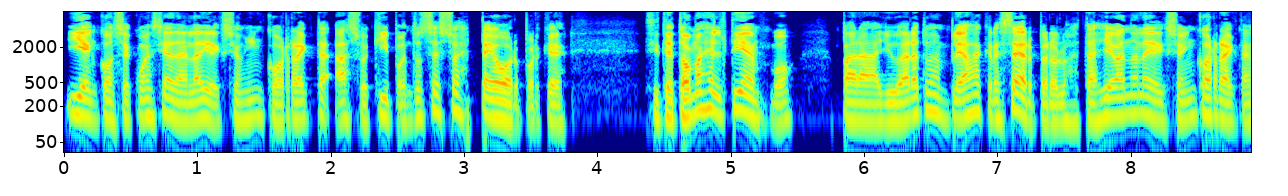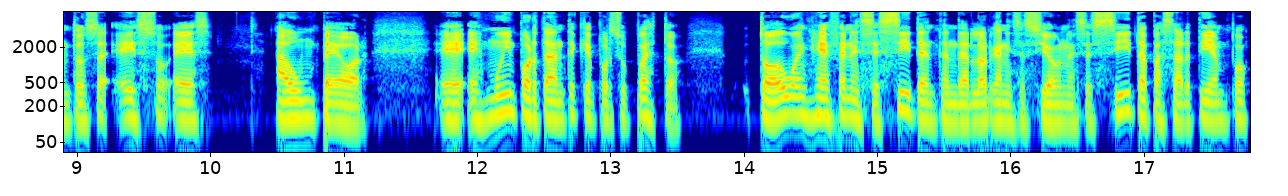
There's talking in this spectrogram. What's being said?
y en consecuencia dan la dirección incorrecta a su equipo. Entonces eso es peor porque si te tomas el tiempo para ayudar a tus empleados a crecer, pero los estás llevando en la dirección incorrecta, entonces eso es aún peor. Eh, es muy importante que, por supuesto, todo buen jefe necesita entender la organización, necesita pasar tiempo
